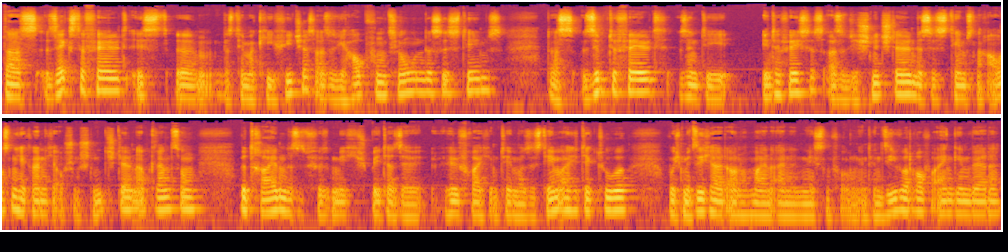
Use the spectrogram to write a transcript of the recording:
Das sechste Feld ist ähm, das Thema Key Features, also die Hauptfunktionen des Systems. Das siebte Feld sind die Interfaces, also die Schnittstellen des Systems nach außen. Hier kann ich auch schon Schnittstellenabgrenzung betreiben. Das ist für mich später sehr hilfreich im Thema Systemarchitektur, wo ich mit Sicherheit auch noch mal in einer der nächsten Folgen intensiver darauf eingehen werde.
